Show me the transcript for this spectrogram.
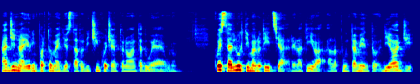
A gennaio l'importo medio è stato di 592 euro. Questa è l'ultima notizia relativa all'appuntamento di oggi.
